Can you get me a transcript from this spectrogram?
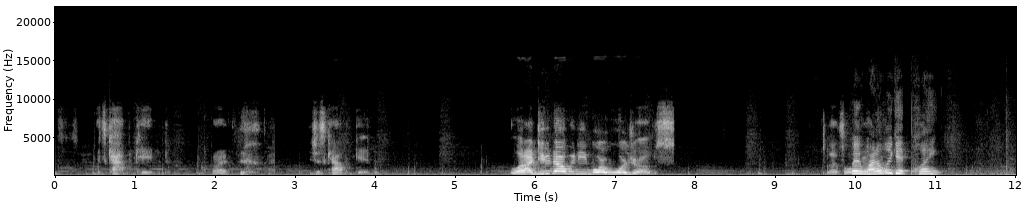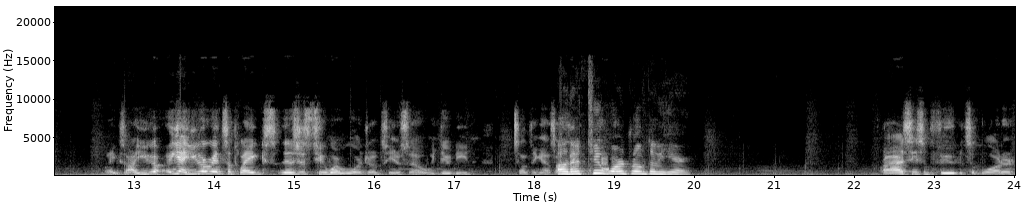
It's, it's complicated. Alright? it's just complicated. What I do know, we need more wardrobes. So that's all. Wait, why don't we get planks? Planks? Oh, you go. Yeah, you go get some planks. There's just two more wardrobes here, so we do need something else. Oh, there's think- two wardrobes over here. I see some food and some water.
